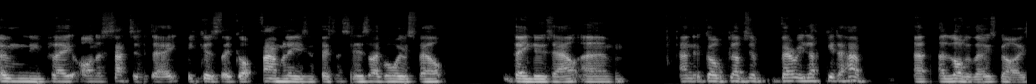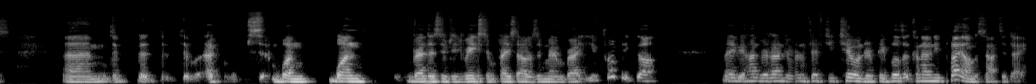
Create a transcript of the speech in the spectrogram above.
only play on a Saturday because they've got families and businesses, I've always felt they lose out. Um, and the golf clubs are very lucky to have a, a lot of those guys. Um, the, the, the, uh, one one relatively recent place I was a member at, you've probably got maybe 100, 150, 200 people that can only play on a Saturday.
